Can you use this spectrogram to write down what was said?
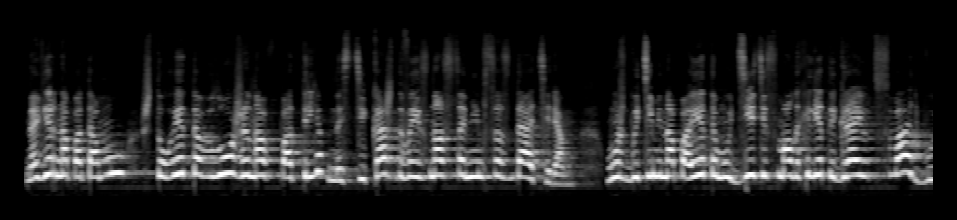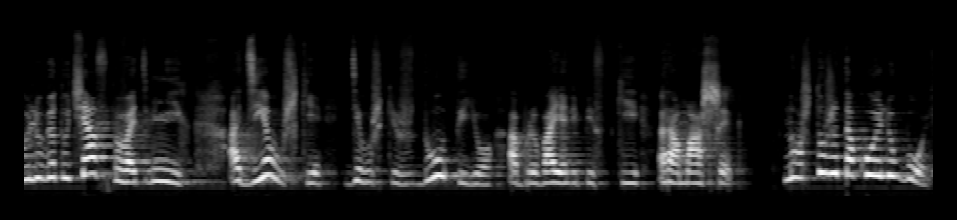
Наверное, потому, что это вложено в потребности каждого из нас самим Создателем. Может быть, именно поэтому дети с малых лет играют в свадьбу и любят участвовать в них. А девушки, девушки ждут ее, обрывая лепестки ромашек. Но ну, а что же такое любовь?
